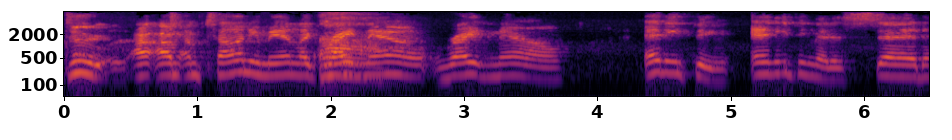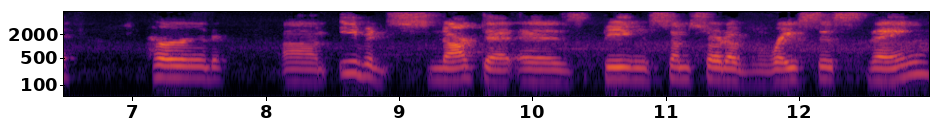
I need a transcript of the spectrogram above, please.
Dude. I, I'm, I'm telling you, man. Like right now, right now, anything, anything that is said, heard, um, even snarked at as being some sort of racist thing,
